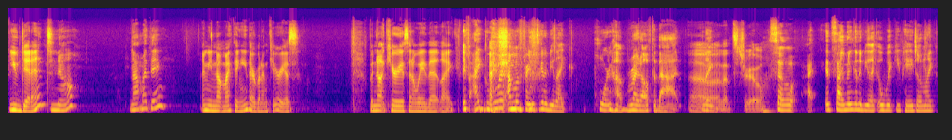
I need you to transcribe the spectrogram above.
You didn't? No, not my thing. I mean, not my thing either, but I'm curious. But not curious in a way that, like, If I Google it, I'm afraid it's gonna be like Pornhub right off the bat. oh, Like- that's true. So I, it's not even gonna be like a wiki page on like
